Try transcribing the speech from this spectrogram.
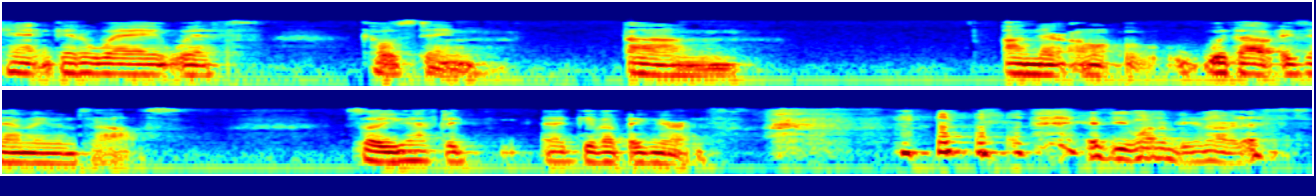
can't get away with coasting um, on their own without examining themselves. So you have to uh, give up ignorance if you want to be an artist.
